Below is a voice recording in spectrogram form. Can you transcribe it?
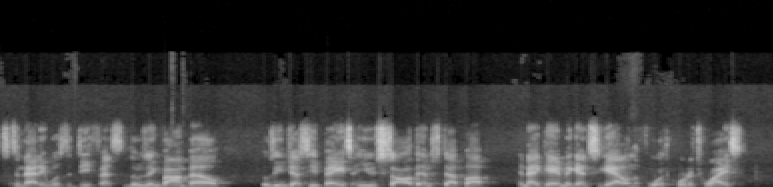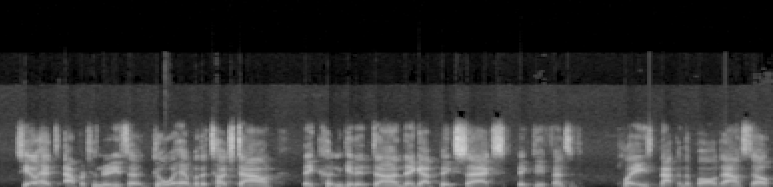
Cincinnati was the defense. Losing Vonn Bell, losing Jessie Bates, and you saw them step up in that game against Seattle in the fourth quarter twice. Seattle had opportunities to go ahead with a touchdown. They couldn't get it done. They got big sacks, big defensive plays, knocking the ball down. So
